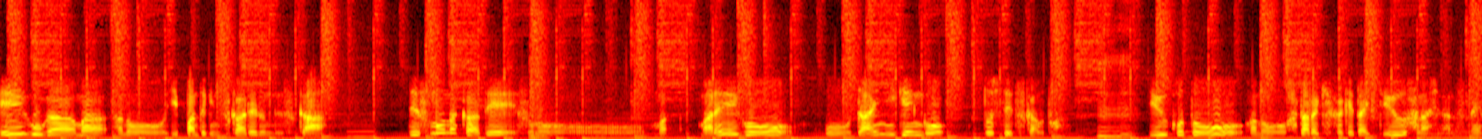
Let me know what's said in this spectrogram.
英語が、まあ、あの一般的に使われるんですが、でその中でその、ま、マレー語をお第二言語として使ううんうんということをあの働きかけたいという話なんですね。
